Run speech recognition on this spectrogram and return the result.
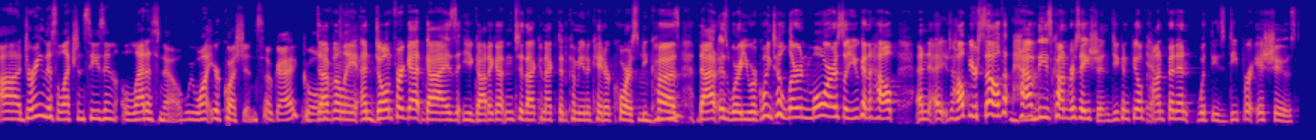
uh, during this election season, let us know. We want your questions. Okay. Cool. Definitely. And don't forget, guys, you got to get into that connected communicator course because that is where you are going to learn more so you can help and uh, help yourself have these conversations. You can feel confident with these deeper issues.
